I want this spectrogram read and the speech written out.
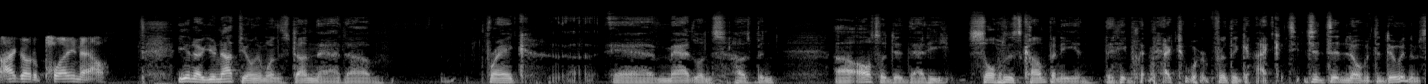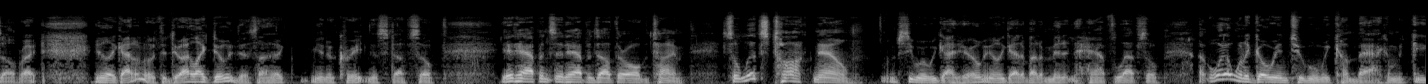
I go to play now you know, you're not the only one that's done that. Um, Frank uh, Madeline's husband uh, also did that. He sold his company and then he went back to work for the guy because he just didn't know what to do with himself, right? He's like, I don't know what to do. I like doing this. I like, you know, creating this stuff. So it happens. It happens out there all the time. So let's talk now. Let's see where we got here. We only got about a minute and a half left. So, uh, what I want to go into when we come back, I'm going to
